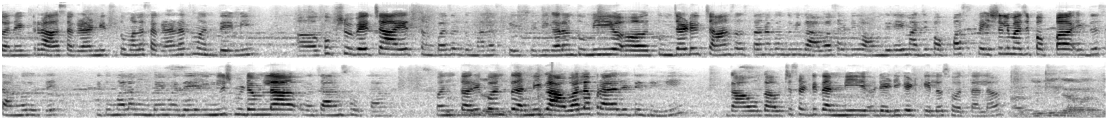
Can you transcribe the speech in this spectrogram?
कनेक्ट राहा सगळ्यांनीच तुम्हाला सगळ्यांनाच म्हणते मी. खूप शुभेच्छा आहेत. संपासर तुम्हाला स्पेशली कारण तुम्ही तुमच्याकडे चान्स असताना पण तुम्ही गावासाठी वाहून दिले. माझे पप्पा स्पेशली माझे पप्पा एकदा सांगत होते. की तुम्हाला मुंबईमध्ये इंग्लिश मिडियमला चान्स होता पण तरी पण त्यांनी गावाला प्रायोरिटी दिली गाव गावच्यासाठी त्यांनी डेडिकेट केलं स्वतःला अजूनही गावात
